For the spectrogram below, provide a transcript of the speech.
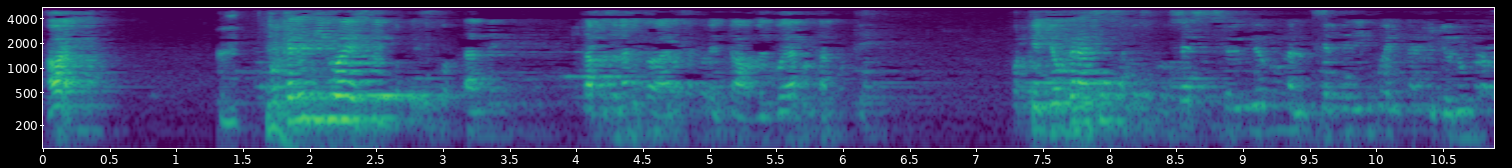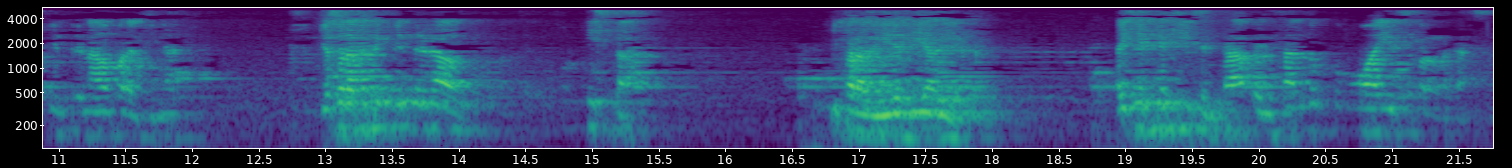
Ahora, ¿por qué les digo esto? Porque es importante. La persona que todavía no se ha conectado, les voy a contar por qué. Porque yo, gracias a los procesos que he vivido con la Lucia, me di cuenta que yo nunca fui entrenado para el final. Yo solamente fui entrenado para y para vivir el día a día. Hay gente aquí sentada pensando cómo va a irse para la casa.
